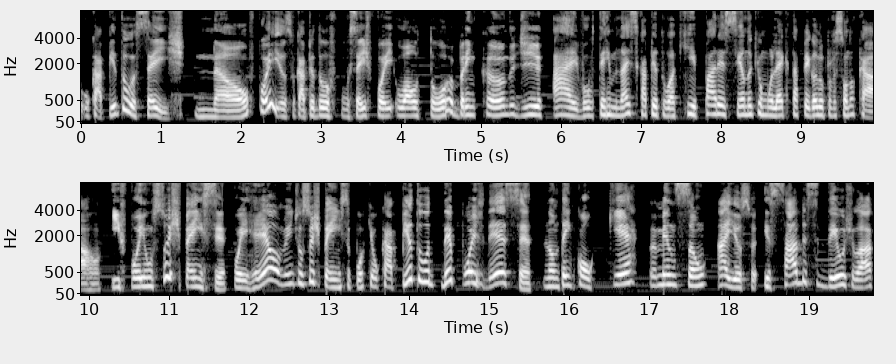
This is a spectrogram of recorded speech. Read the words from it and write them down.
o capítulo 6 não foi isso. O capítulo 6 foi o autor brincando de ai, vou terminar esse capítulo aqui parecendo que o moleque tá pegando o professor no carro. E foi um suspense. Foi realmente um suspense, porque o capítulo depois desse não tem qualquer qualquer menção a isso. E sabe-se Deus lá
